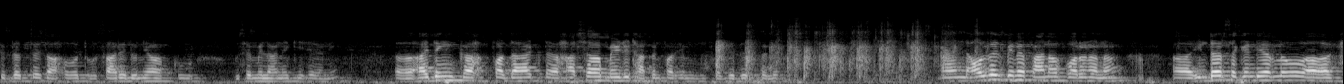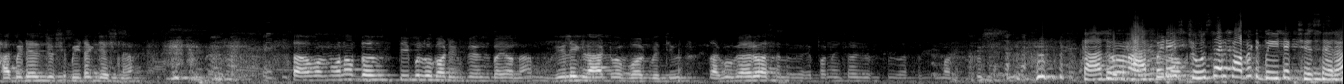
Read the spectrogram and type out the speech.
सिद्धत से चाहो तो सारे दुनिया आपको उसे मिलाने की है यानी I think for that Harsha made it happen for him for this film and always been a fan of Varun अना inter second year Happy Days चूसी BTech one of those people who got influenced by అన్న really glad to work with you Raghu garu అసలు ఎప్పటి నుంచో చూస్తూ అసలు కాదు హ్యాపీ డేస్ చూసారు కాబట్టి బీటెక్ చేశారా?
